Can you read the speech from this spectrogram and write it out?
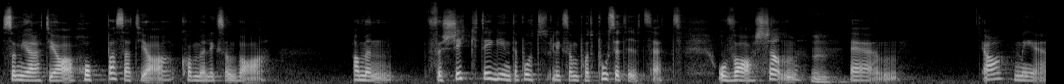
som gör att jag hoppas att jag kommer liksom vara ja men, försiktig, inte på ett, liksom på ett positivt sätt, och varsam mm. Ehm, ja, med,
